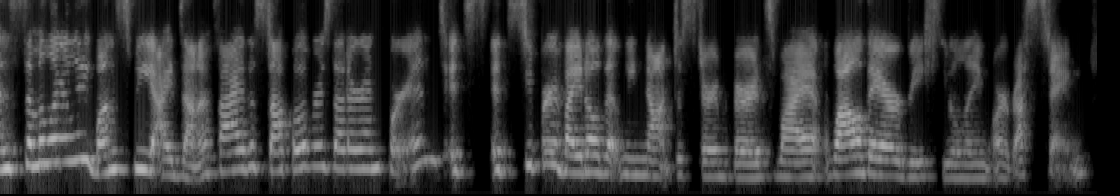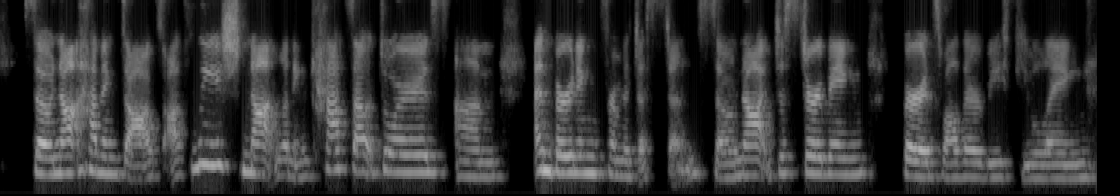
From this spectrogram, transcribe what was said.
And similarly, once we identify the stopovers that are important, it's, it's super vital that we not disturb birds while, while they are refueling or resting. So not having dogs off leash, not letting cats outdoors, um, and birding from a distance. So not disturbing birds while they're refueling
